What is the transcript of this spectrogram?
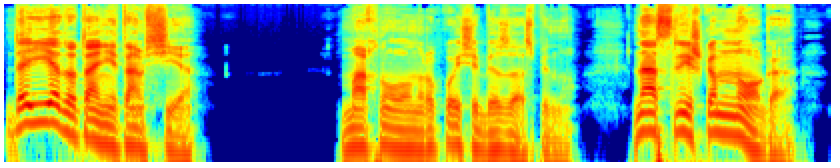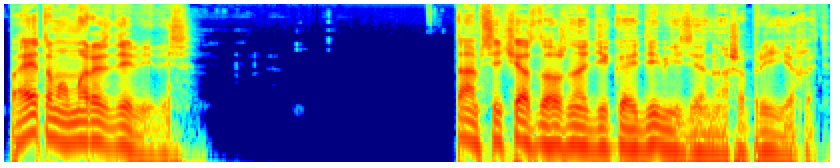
«Да едут они там все!» Махнул он рукой себе за спину. «Нас слишком много. Поэтому мы разделились. Там сейчас должна дикая дивизия наша приехать.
